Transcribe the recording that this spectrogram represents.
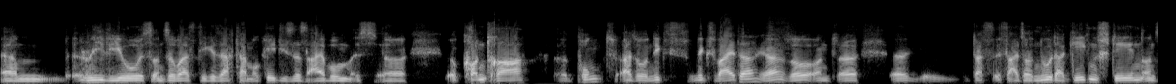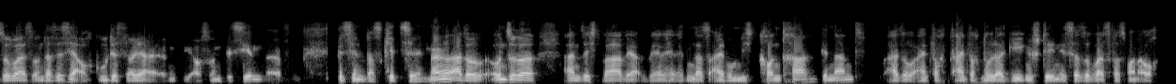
ähm, Reviews und sowas, die gesagt haben, okay, dieses Album ist äh, Kontra. Äh, Punkt, also nichts nichts weiter, ja, so und äh, äh, das ist also nur dagegen stehen und sowas und das ist ja auch gut, es soll ja irgendwie auch so ein bisschen äh, bisschen was kitzeln. Ne? Also unsere Ansicht war, wir, wir hätten das Album nicht Contra genannt, also einfach, einfach nur dagegen stehen ist ja sowas, was man auch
